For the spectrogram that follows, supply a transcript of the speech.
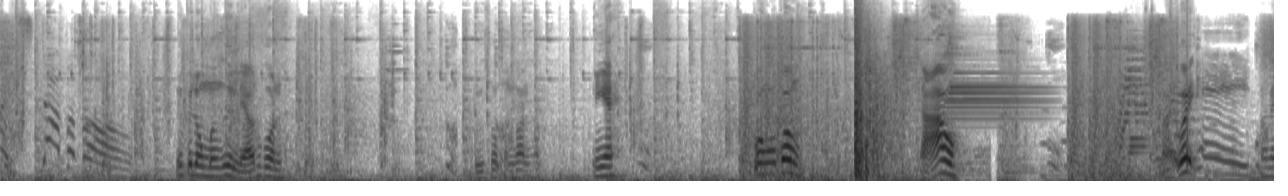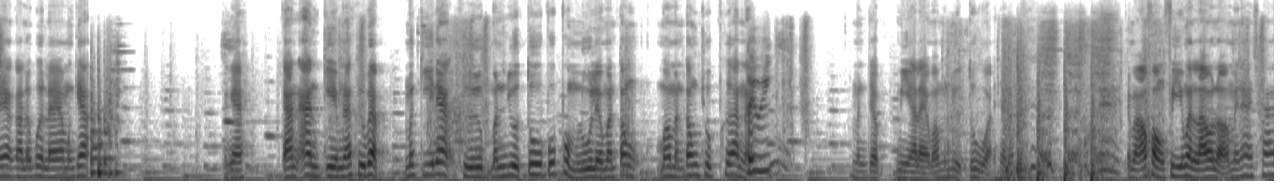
Unstoppable. นึกไปลงเมืองอื่นแล้วทุกคน ดูศพมันก่อนครับ นี่ไงปงปงดาวไปเว้ย Page. อะไรอะการระเบิดอะไรอะเมื่อกี้เป็นไงการอ่านเกมนะคือแบบเมื่อกี้เนี่ยคือมันอยู่ตู้ปุ๊บผมรู้เลยมันต้องว่ามันต้องชุบเพื่อนอะมันจะมีอะไรวะมันอยู่ตู้อะใช่ไหมจะมาเอาของฟรีเหมือนเราเหรอไม่น่าใช่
